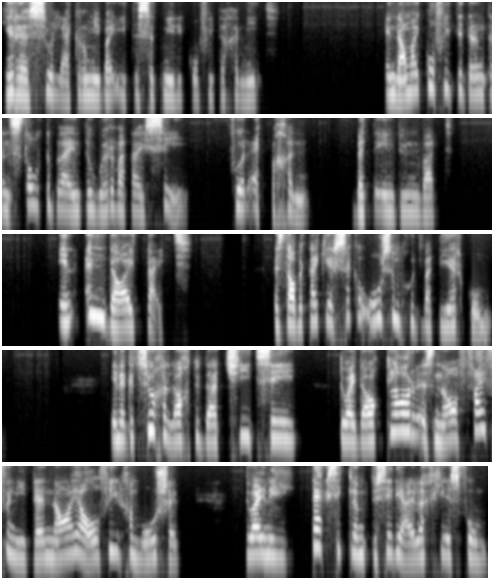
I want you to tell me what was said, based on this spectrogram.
Here, is so lekker om hier by U te sit en hierdie koffie te geniet. En dan my koffie te drink en stil te bly en te hoor wat hy sê voor ek begin bid en doen wat. En in daai tyd is daar baie keer sulke awesome goed wat deurkom. En ek het so gelag toe dat Cheat sê toe hy daar klaar is na 5 minute na 'n halfuur gemors het, toe hy in die taxi klim, toe sê die Heilige Gees vir hom:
